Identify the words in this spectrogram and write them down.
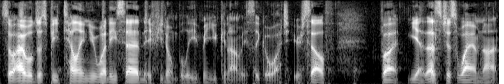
So I will just be telling you what he said. If you don't believe me, you can obviously go watch it yourself. But yeah, that's just why I'm not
